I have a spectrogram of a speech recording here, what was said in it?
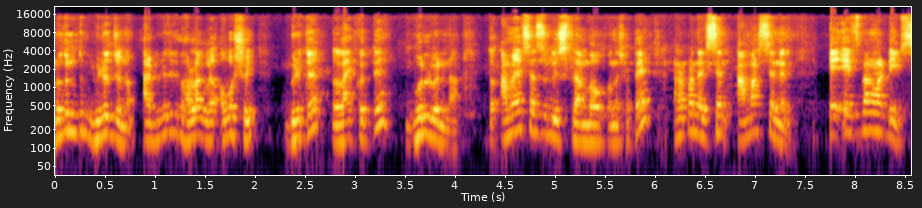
নতুন নতুন ভিডিওর জন্য। আর ভিডিও যদি ভালো লাগলে অবশ্যই ভিডিওতে লাইক করতে ভুলবেন না। তো আমি সাজুল ইসলাম বাবু আপনাদের সাথে। আর আপনারা দেখছেন আমার চ্যানেল এস বাংলা টিপস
